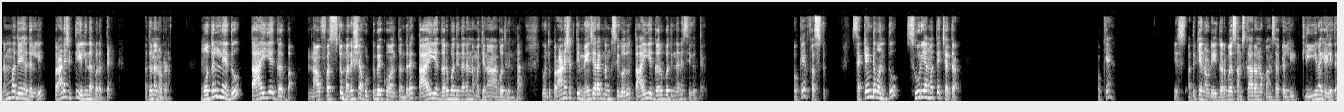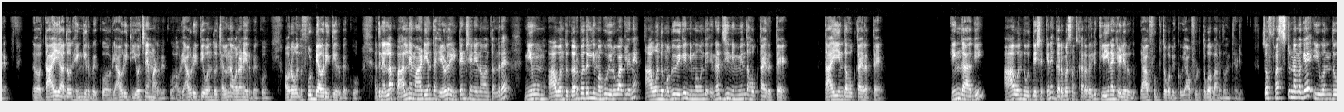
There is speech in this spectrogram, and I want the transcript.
ನಮ್ಮ ದೇಹದಲ್ಲಿ ಪ್ರಾಣಶಕ್ತಿ ಎಲ್ಲಿಂದ ಬರುತ್ತೆ? ಅದನ್ನ ನೋಡೋಣ. ಮೊದಲನೇದು ತಾಯಿಯ ಗರ್ಭ. ನಾವು ಫಸ್ಟ್ ಮನುಷ್ಯ ಹುಟ್ಟಬೇಕು ಅಂತಂದ್ರೆ ತಾಯಿಯ ಗರ್ಭದಿಂದನೇ ನಮ್ಮ ಜನ ಆಗೋದ್ರಿಂದ ಈ ಒಂದು ಪ್ರಾಣಶಕ್ತಿ ಮೇಜರ್ ಆಗಿ ನಮ್ಗೆ ಸಿಗೋದು ತಾಯಿಯ ಗರ್ಭದಿಂದನೇ ಸಿಗುತ್ತೆ. ಓಕೆ ಫಸ್ಟ್ ಸೆಕೆಂಡ್ ಬಂತು ಸೂರ್ಯ ಮತ್ತೆ ಚಂದ್ರ. ಓಕೆ ಎಸ್ ಅದಕ್ಕೆ ನೋಡಿ ಗರ್ಭ ಸಂಸ್ಕಾರ ಅನ್ನೋ ಕಾನ್ಸೆಪ್ಟ್ ಅಲ್ಲಿ ಕ್ಲೀನ್ ಆಗಿ ಹೇಳಿದ್ದಾರೆ. ತಾಯಿ ಆದವ್ರು ಹೆಂಗಿರ್ಬೇಕು, ಅವ್ರು ಯಾವ ರೀತಿ ಯೋಚನೆ ಮಾಡಬೇಕು, ಅವ್ರು ಯಾವ ರೀತಿ ಒಂದು ಚಲನವಲನ ಇರಬೇಕು, ಅವರ ಒಂದು ಫುಡ್ ಯಾವ ರೀತಿ ಇರಬೇಕು, ಅದನ್ನೆಲ್ಲ ಪಾಲನೆ ಮಾಡಿ ಅಂತ ಹೇಳೋ ಇಂಟೆನ್ಷನ್ ಏನು ಅಂತಂದ್ರೆ, ನೀವು ಆ ಒಂದು ಗರ್ಭದಲ್ಲಿ ಮಗು ಇರುವಾಗ್ಲೇನೆ ಆ ಒಂದು ಮಗುವಿಗೆ ನಿಮ್ಮ ಒಂದು ಎನರ್ಜಿ ನಿಮ್ಮಿಂದ ಹೋಗ್ತಾ ಇರುತ್ತೆ, ತಾಯಿಯಿಂದ ಹೋಗ್ತಾ ಇರುತ್ತೆ. ಹಿಂಗಾಗಿ ಆ ಒಂದು ಉದ್ದೇಶಕ್ಕೇನೆ ಗರ್ಭ ಸಂಸ್ಕಾರದಲ್ಲಿ ಕ್ಲೀನ್ ಆಗಿ ಹೇಳಿರೋದು, ಯಾವ ಫುಡ್ ತಗೋಬೇಕು, ಯಾವ ಫುಡ್ ತಗೋಬಾರ್ದು ಅಂತ ಹೇಳಿ. ಸೊ ಫಸ್ಟ್ ನಮಗೆ ಈ ಒಂದು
